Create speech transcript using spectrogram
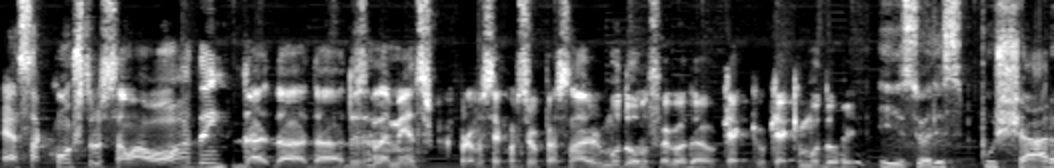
essa construção, a ordem da, da, da dos elementos para você construir o personagem mudou, não foi, Godel? O que, é, o que é que mudou aí? Isso, eles puxaram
